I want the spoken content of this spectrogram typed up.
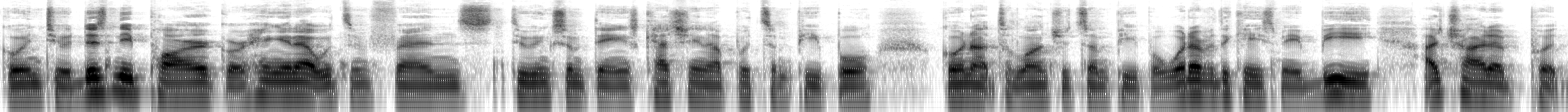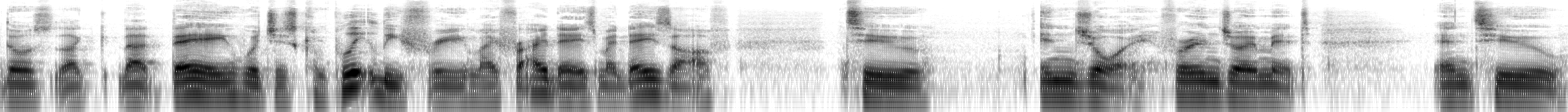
going to a Disney park or hanging out with some friends, doing some things, catching up with some people, going out to lunch with some people, whatever the case may be, I try to put those like that day, which is completely free, my Fridays, my days off, to enjoy, for enjoyment, and to,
